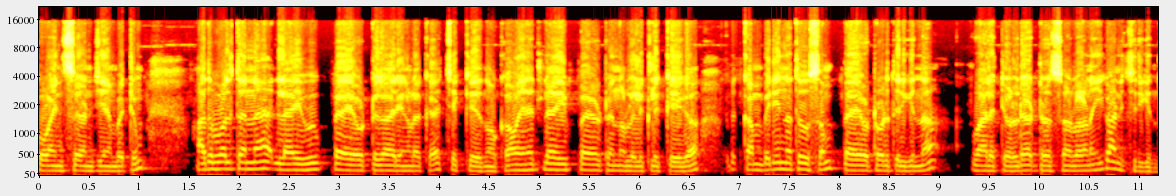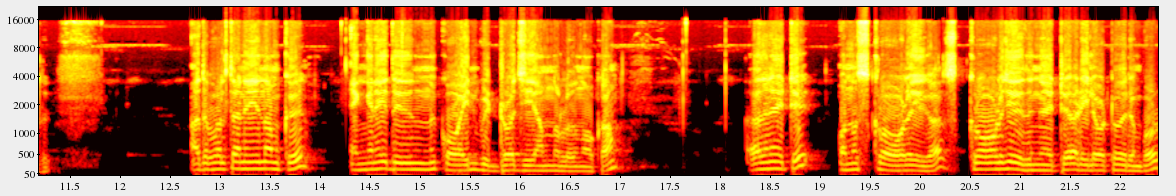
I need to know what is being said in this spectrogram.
കോയിൻസ് ഏൺ ചെയ്യാൻ പറ്റും. അതുപോലെ തന്നെ ലൈവ് പേ ഔട്ട് കാര്യങ്ങളൊക്കെ ചെക്ക് ചെയ്ത് നോക്കാം അതിനായിട്ട് ലൈവ് പേ ഔട്ട് എന്നുള്ളതിൽ ക്ലിക്ക് ചെയ്യുക. കമ്പനി ഇന്നത്തെ ദിവസം പേ ഔട്ട് കൊടുത്തിരിക്കുന്ന വാലറ്റുകളുടെ അഡ്രസ്സുകളാണ് ഈ കാണിച്ചിരിക്കുന്നത്. അതുപോലെ തന്നെ നമുക്ക് എങ്ങനെ ഇതിൽ നിന്ന് കോയിൻ വിഡ്രോ ചെയ്യാം എന്നുള്ളത് നോക്കാം. അതിനായിട്ട് ഒന്ന് സ്ക്രോൾ ചെയ്യുക. സ്ക്രോൾ ചെയ്തിങ്ങായിട്ട് അടിയിലോട്ട് വരുമ്പോൾ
